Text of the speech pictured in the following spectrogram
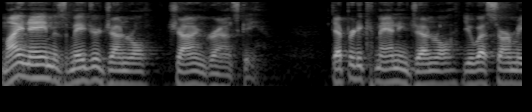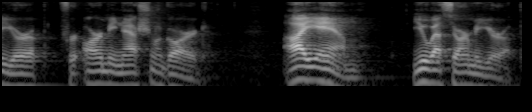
My name is Major General John Gronski, Deputy Commanding General, U.S. Army Europe for Army National Guard. I am U.S. Army Europe.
